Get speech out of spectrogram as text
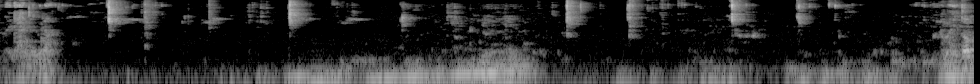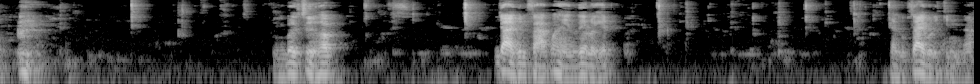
ไปทานดูหน่อยทำไมต้ม เบิกซื้อครับยายเป็นฝากมาให้เรียกเราเฮ็ดแต่ลูกชายบ่ได้กินนะ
